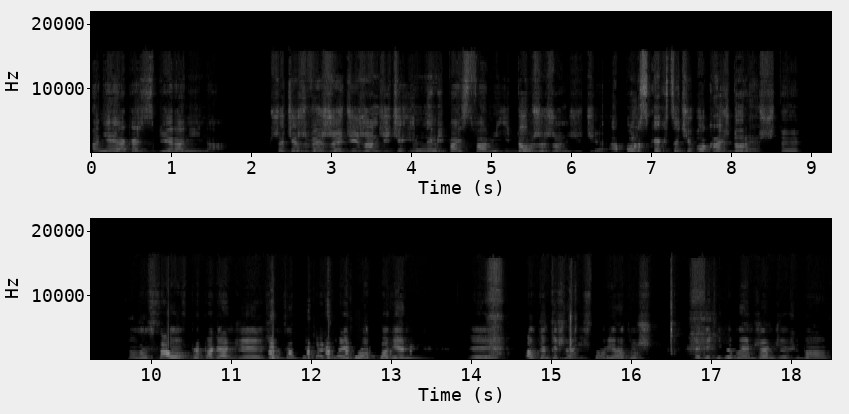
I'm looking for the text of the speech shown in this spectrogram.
a nie jakaś zbieranina. Przecież wy, Żydzi, rządzicie innymi państwami i dobrze rządzicie, a Polskę chcecie okraść do reszty. To zostało w propagandzie rządzącej partii, ale tu odpowiem y, autentyczną historię. Otóż wtedy, kiedy byłem w rządzie chyba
